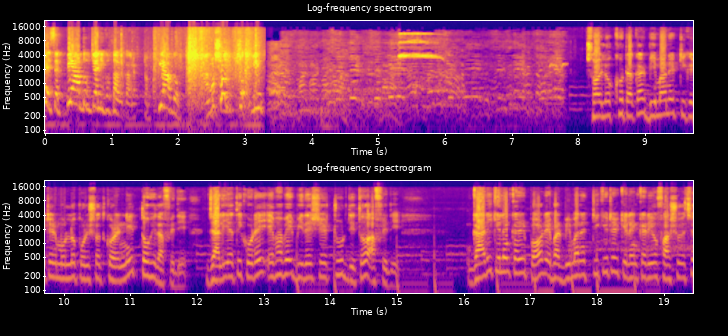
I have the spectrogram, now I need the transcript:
উঠাইছে পেয়াদব জানি কোথাও কার একটা, পেয়াদব। আমার সহ্য ছয় লক্ষ টাকার বিমানের টিকিটের মূল্য পরিশোধ করেননি তৌহিদ আফ্রিদি। জালিয়াতি করে এভাবেই বিদেশে ট্যুর দিত আফ্রিদি। গাড়ি কেলেঙ্কারির পর এবার বিমানের টিকিটের কেলেঙ্কারিও ফাঁস হয়েছে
